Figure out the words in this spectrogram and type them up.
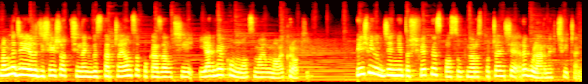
Mam nadzieję, że dzisiejszy odcinek wystarczająco pokazał Ci, jak wielką moc mają małe kroki. 5 minut dziennie to świetny sposób na rozpoczęcie regularnych ćwiczeń.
